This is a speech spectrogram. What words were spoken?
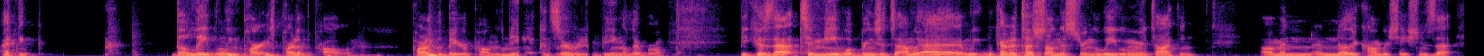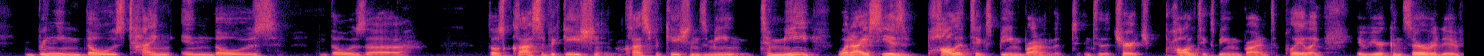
I think the labeling part is part of the problem part of the bigger problems mm-hmm. being a conservative being a liberal. Because that to me what brings it to and we, uh, we, we kind of touched on this during the week when we were talking um and, and another conversation is that bringing those tying in those those uh those classification classifications mean to me what i see is politics being brought in the, into the church politics being brought into play. Like if you're conservative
